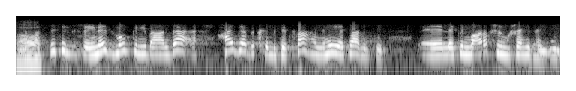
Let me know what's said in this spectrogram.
آه. حسيت إن شيناز ممكن يبقى عندها حاجة بتدفعها إن هي تعمل كده لكن ما أعرفش المشاهد هيقول.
